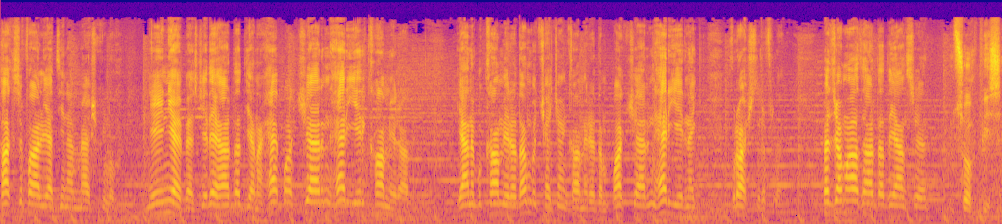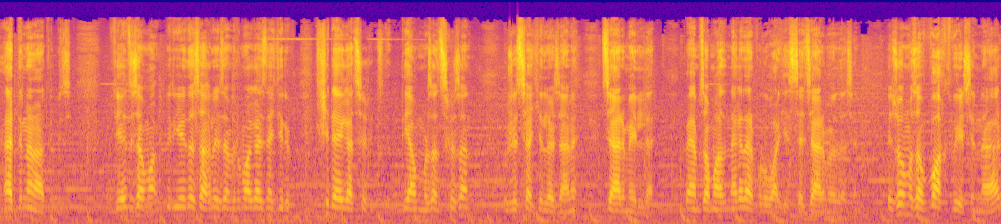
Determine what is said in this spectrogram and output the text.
Taksi fəaliyyəti ilə məşğuluq. Neyniyək bəs? Gedək harda dayanaq? Hə, Bakı şəhərinin hər yeri kameradır. Yəni bu kameradan, bu çəkən kameradan Bakı şəhərinin hər yerinə quraşdırıblar. Və cəmaət harda dayansın? Çox pis, həddindən artıq pis. Gedirsən, bir yerdə saxlayırsan, bir mağazinə girib 2 dəqiqə çıx, dayanmırsan, çıxırsan, uca çəkirlər səni, cərimə edirlər. Və həm cəmaatın nə qədər pulu var ki, sizə cərimə ödəsin. Heç olmasa vaxt versinlər.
